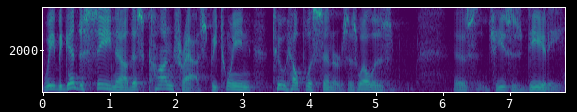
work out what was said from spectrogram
we begin to see now this contrast between two helpless sinners as well as, as Jesus' deity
